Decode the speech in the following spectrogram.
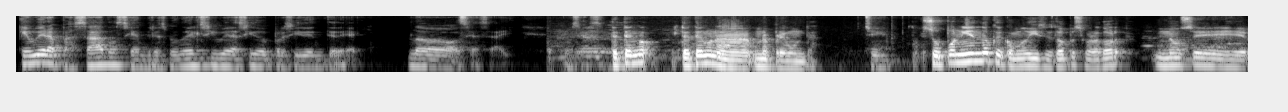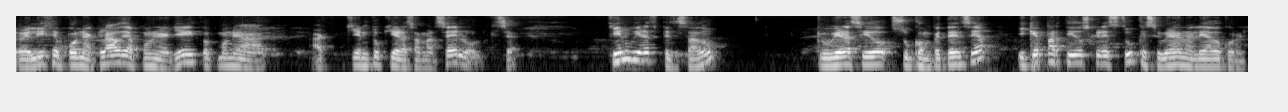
qué hubiera pasado si Andrés Manuel si hubiera sido presidente de ahí. No seas ahí. Te tengo, te tengo una, una pregunta. Sí. Suponiendo que, como dices, López Obrador no se reelige, pone a Claudia, pone a Jade, pone a, a quien tú quieras, a Marcelo, o lo que sea. ¿Quién hubieras pensado que hubiera sido su competencia y qué partidos crees tú que se hubieran aliado con él?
